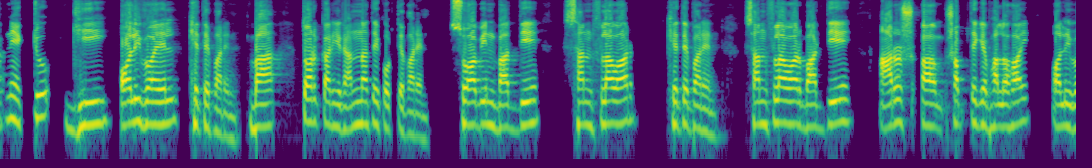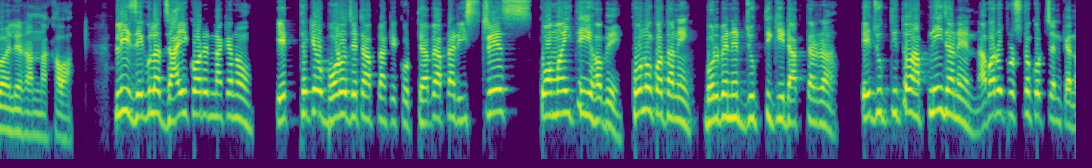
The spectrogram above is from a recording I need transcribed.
আপনি একটু ঘি, অলিভ অয়েল খেতে পারেন বা তরকারি রান্নাতে করতে পারেন। সোয়াবিন বাদ দিয়ে সানফ্লাওয়ার খেতে পারেন। সানফ্লাওয়ার বাদ দিয়ে আরও সব থেকে ভালো হয় অলিভ অয়েলের রান্না খাওয়া। প্লিজ এগুলা যাই করেন না কেন, এর থেকেও বড় যেটা আপনাকে করতে হবে, আপনার স্ট্রেস কমাইতেই হবে। কোনো কথা নেই। বলবেন, এর যুক্তি কি ডাক্তাররা? এই যুক্তি তো আপনিই জানেন, আবারও প্রশ্ন করছেন কেন?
